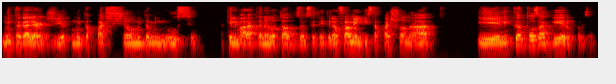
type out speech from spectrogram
muita galhardia, com muita paixão, muita minúcia, aquele Maracanã lotado dos anos 70. Ele é um flamenguista apaixonado. E ele cantou zagueiro, por exemplo.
